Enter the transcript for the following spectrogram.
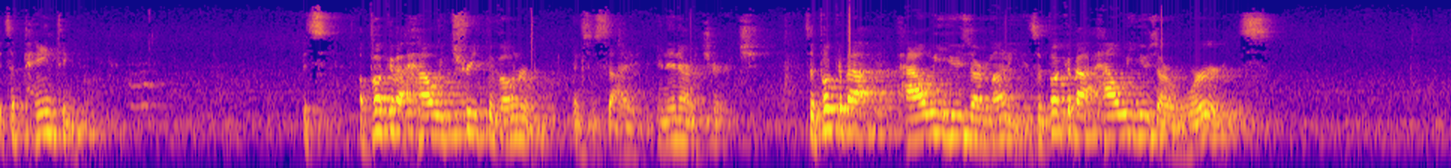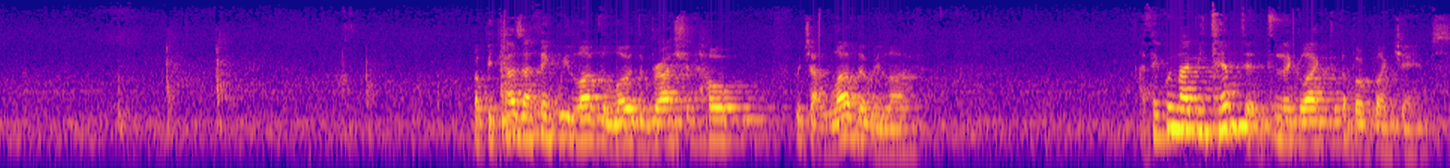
It's a painting book. It's a book about how we treat the vulnerable in society and in our church. It's a book about how we use our money. It's a book about how we use our words. But because I think we love to load the brush at hope, which I love that we love, I think we might be tempted to neglect a book like James.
